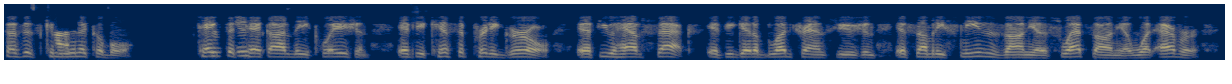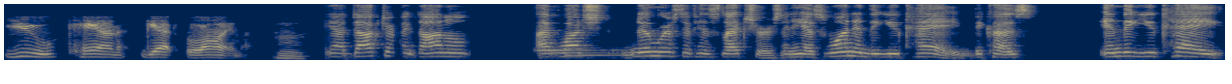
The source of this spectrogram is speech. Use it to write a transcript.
Because it's uh, communicable. Take the tick out of the equation. If you kiss a pretty girl, if you have sex, if you get a blood transfusion, if somebody sneezes on you, sweats on you, whatever, you can get Lyme. Hmm. Yeah, Dr. MacDonald, I've watched numerous of his lectures, and he has one in the UK because in the UK,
